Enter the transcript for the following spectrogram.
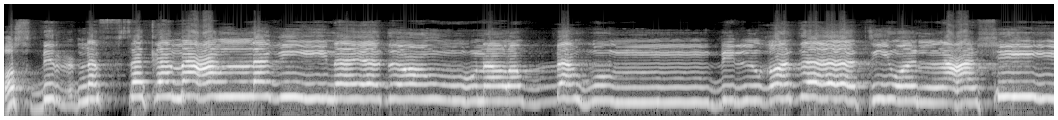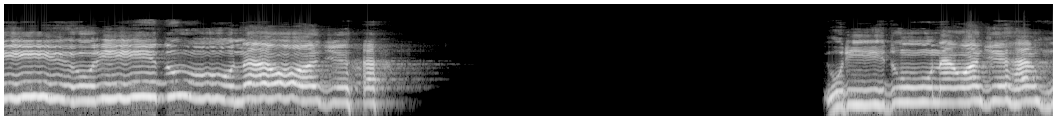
واصبر نفسك مع الذين يدعون ربهم بالغداة والعشي يريدون وجهه. يريدون وجهه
